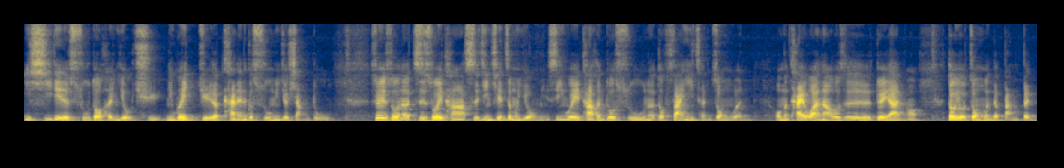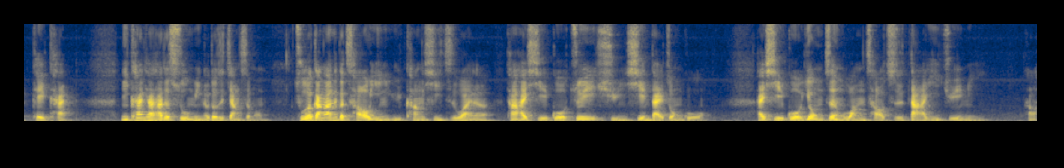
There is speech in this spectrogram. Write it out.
一系列的书都很有趣，你会觉得看了那个书名就想读。所以说呢，之所以他石景谦这么有名，是因为他很多书呢都翻译成中文，我们台湾啊或是对岸哦都有中文的版本可以看。你看一下他的书名呢，都是讲什么？除了刚刚那个曹寅与康熙之外呢，他还写过《追寻现代中国》，还写过《雍正王朝之大义觉迷》。好。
